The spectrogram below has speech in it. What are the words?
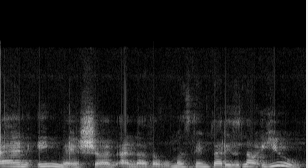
And he mentioned another woman's name that is not you.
